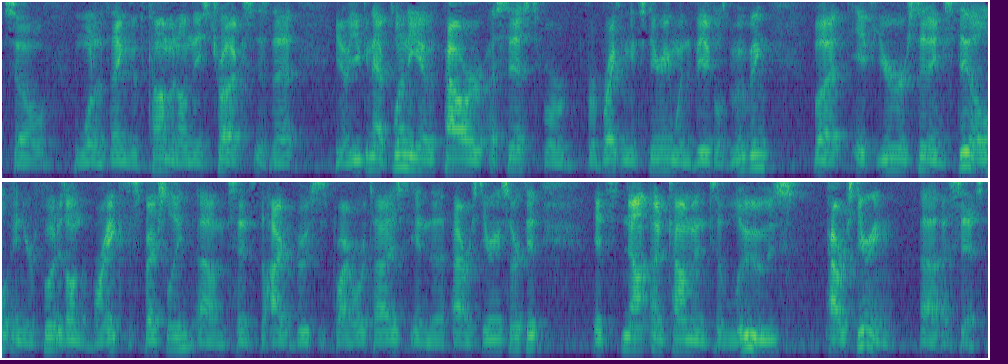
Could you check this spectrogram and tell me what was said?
So one of the things that's common on these trucks is that you know you can have plenty of power assist for, for braking and steering when the vehicle's moving, but if you're sitting still and your foot is on the brakes, especially um, since the Hydro Boost is prioritized in the power steering circuit, it's not uncommon to lose power steering uh, assist.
